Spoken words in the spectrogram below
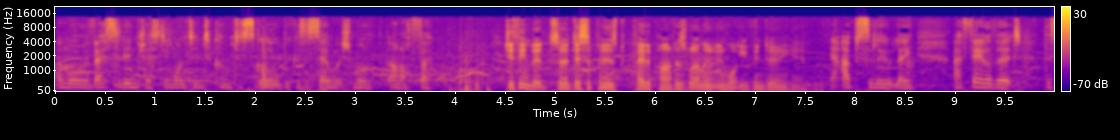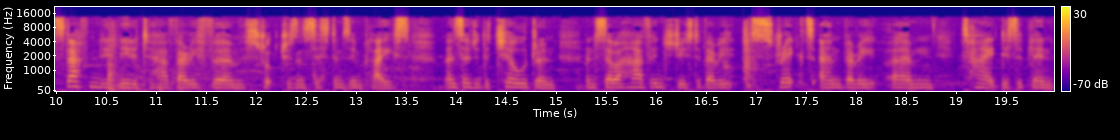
a more invested interest in wanting to come to school because there's so much more on offer do you think that uh, discipline has played a part as well in, in what you've been doing here? Yeah, absolutely. I feel that the staff needed to have very firm structures and systems in place, and so did the children. And so I have introduced a very strict and very um, tight discipline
